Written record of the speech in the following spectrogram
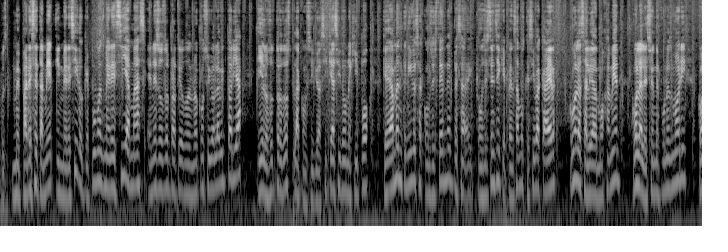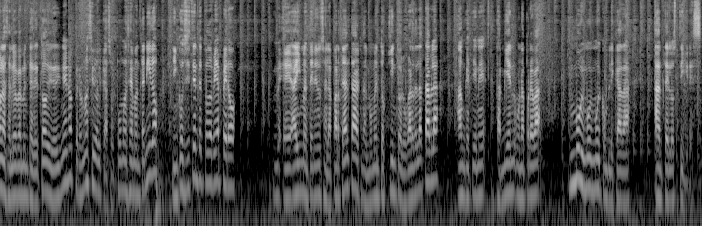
pues me parece también inmerecido, que Pumas merecía más en esos dos partidos donde no consiguió la victoria y en los otros dos la consiguió. Así que ha sido un equipo que ha mantenido esa consistencia y que pensamos que se iba a caer con la salida de Mohamed, con la lesión de Funes Mori, con la salida obviamente de todo y de dinero, pero no ha sido el caso. Pumas se ha mantenido, inconsistente todavía, pero eh, ahí manteniéndose en la parte alta, al momento quinto lugar de la tabla, aunque tiene también una prueba muy, muy, muy complicada ante los Tigres.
